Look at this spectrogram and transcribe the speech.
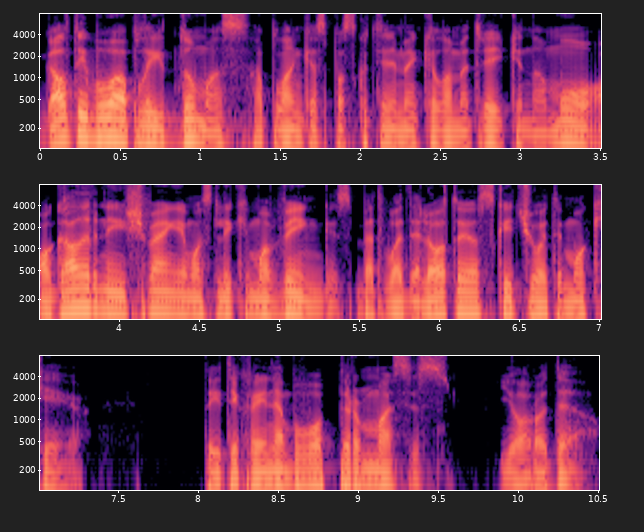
Gal tai buvo aplaidumas, aplankęs paskutinėme kilometre iki namų, o gal ir neišvengiamas likimo vingis, bet vadėliotojas skaičiuoti mokėjo. Tai tikrai nebuvo pirmasis jo rodeo.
